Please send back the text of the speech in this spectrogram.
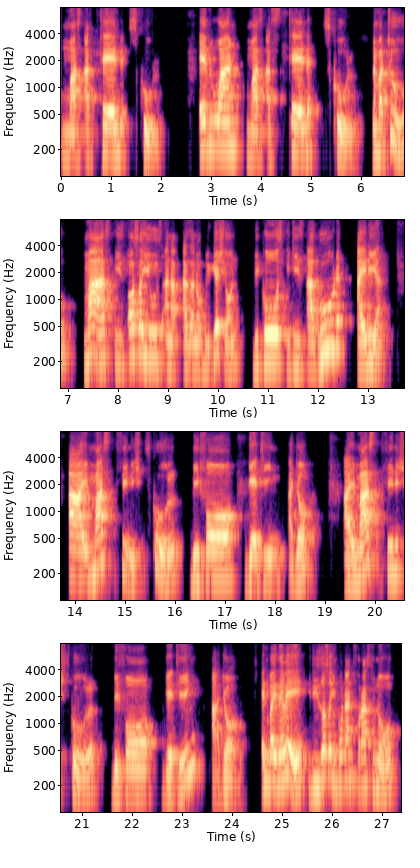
must attend school. Everyone must attend school. Number two, must is also used as an obligation because it is a good idea. I must finish school before getting a job. I must finish school before getting a job. And by the way, it is also important for us to know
